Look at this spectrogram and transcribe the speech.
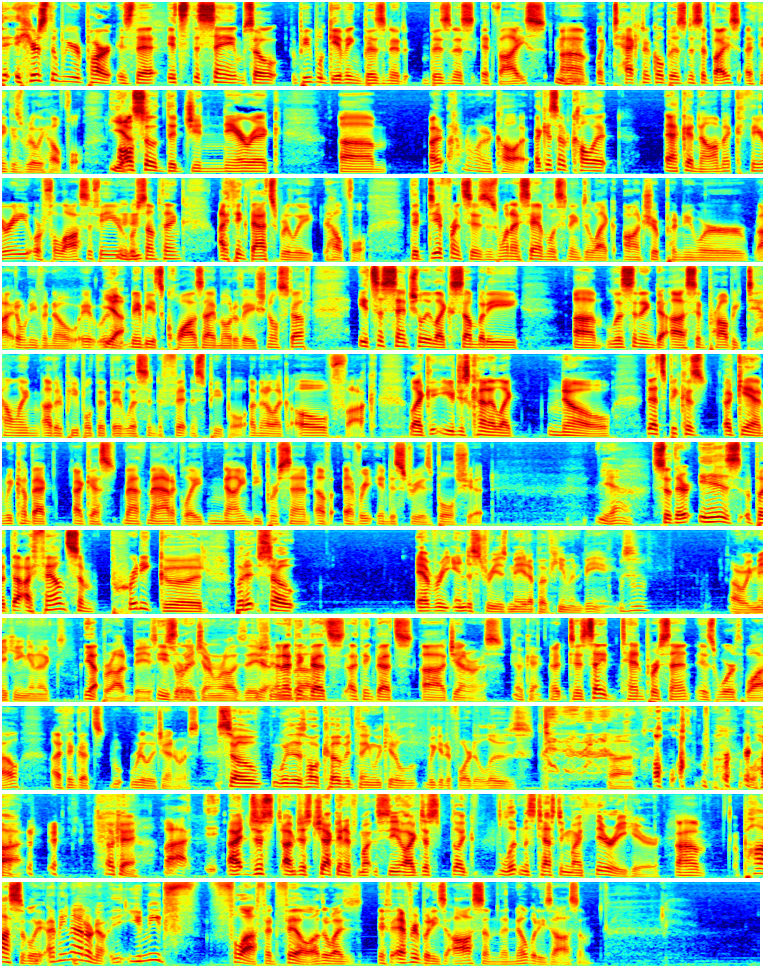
th- here's the weird part is that it's the same. So people giving business business advice um, like technical business advice i think is really helpful. Yes. also the generic um, I, I don't know what to call it. I guess i would call it economic theory or philosophy or, or something. I think that's really helpful the difference is is when i say i'm listening to like entrepreneur i don't even know it, Yeah. maybe it's quasi motivational stuff it's essentially like somebody um, listening to us and probably telling other people that they listen to fitness people and they're like oh fuck like you just kind of like no that's because again we come back i guess mathematically 90% of every industry is bullshit Yeah. so there is but the, i found some pretty good But it, so every industry is made up of human beings. Are we making an ex- Yeah. broad-based sort Easily. of generalization? and i think that's i think that's uh, generous okay. Uh, to say 10% is worthwhile i think that's really generous So with this whole COVID thing, we could we could afford to lose uh, a lot more. A lot. Okay. uh, I just I'm just checking if my see like just like litmus testing my theory here. Um, possibly. I mean, I don't know. You need f- fluff and fill. Otherwise, if everybody's awesome, then nobody's awesome.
